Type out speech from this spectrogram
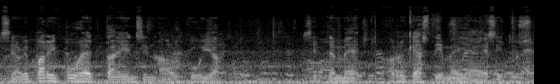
Siinä oli pari puhetta ensin alkuun ja sitten me rykästiin meidän esitys.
